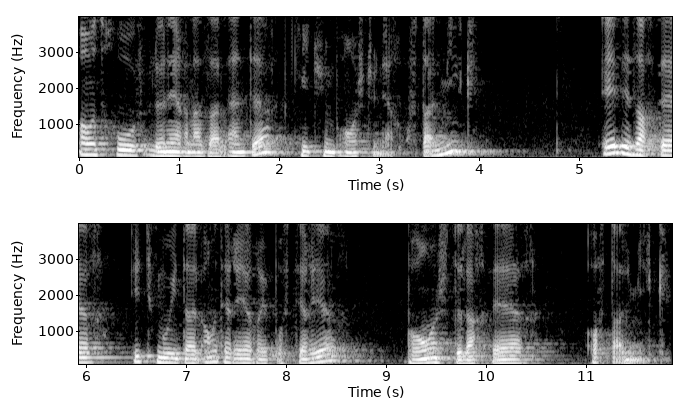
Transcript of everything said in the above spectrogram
on trouve le nerf nasal interne, qui est une branche du nerf ophtalmique, et les artères ethmoïdales antérieures et postérieures, branches de l'artère ophtalmique.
